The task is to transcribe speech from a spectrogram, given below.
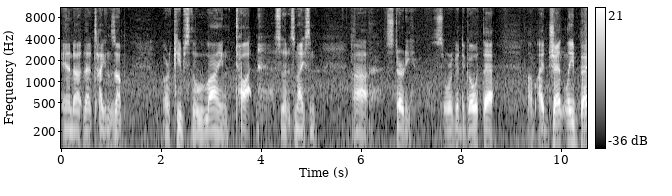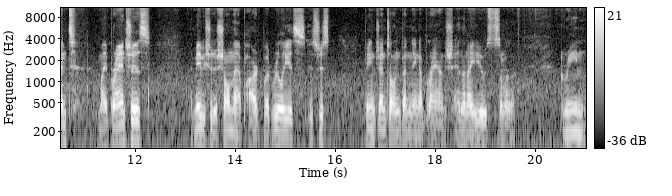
And uh, that tightens up or keeps the line taut so that it's nice and uh, sturdy. So we're good to go with that. Um, I gently bent my branches. I maybe should have shown that part, but really it's it's just being gentle and bending a branch. And then I used some of the green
